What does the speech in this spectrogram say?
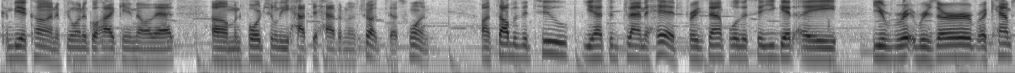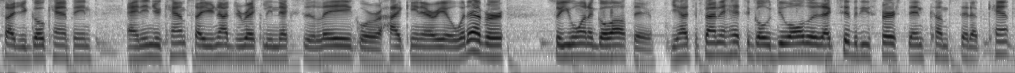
Can be a con if you want to go hiking and all that. Um, unfortunately, you have to have it on a truck. That's one. On top of it too, you have to plan ahead. For example, let's say you get a, you re reserve a campsite, you go camping, and in your campsite, you're not directly next to the lake or a hiking area, or whatever, so you want to go out there. You have to plan ahead to go do all those activities first, then come set up camp.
